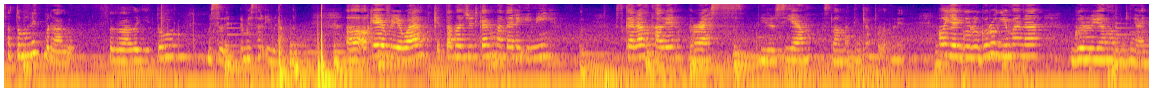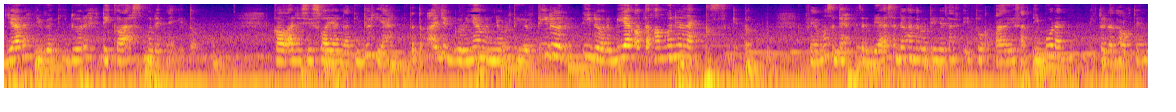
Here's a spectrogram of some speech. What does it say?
Satu menit berlalu. Setelah itu Mister Mister I bilang e, oke okay, everyone kita lanjutkan materi ini. Sekarang kalian rest tidur siang selama 30 menit. Oh ya guru-guru gimana? Guru yang lagi ngajar juga tidur di kelas muridnya gitu kalau ada siswa yang nggak tidur ya tetap aja gurunya menyuruh tidur tidur tidur biar otak kamu relax gitu. Filmu sudah terbiasa dengan rutinitas itu apalagi saat liburan itu adalah waktu yang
